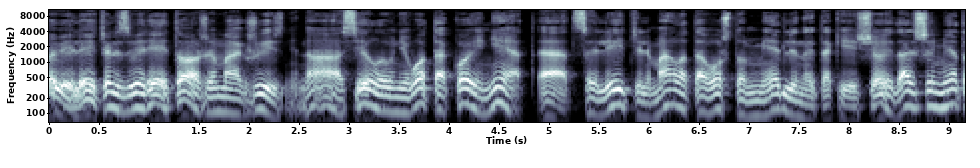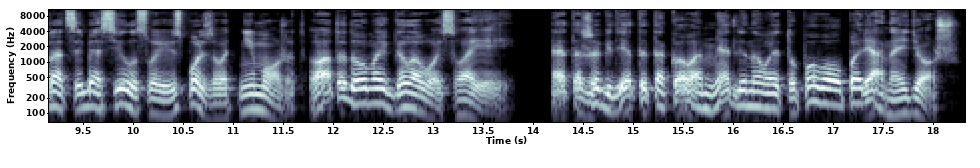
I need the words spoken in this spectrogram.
Повелитель зверей тоже маг жизни, но силы у него такой нет, а целитель мало того, что медленный, так еще и дальше метра от себя силу свою использовать не может. Вот и думай головой своей. Это же где ты такого медленного и тупого упыря найдешь?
